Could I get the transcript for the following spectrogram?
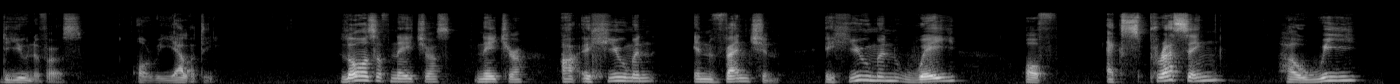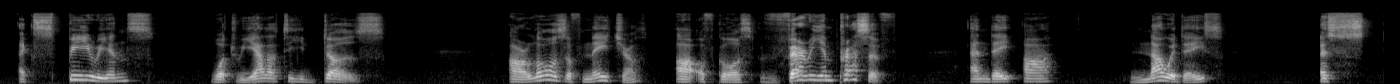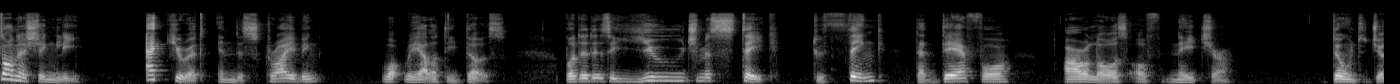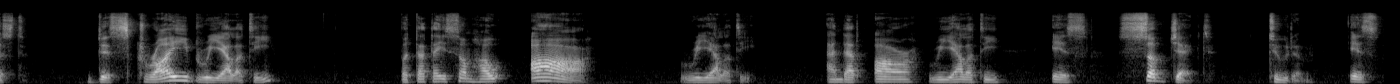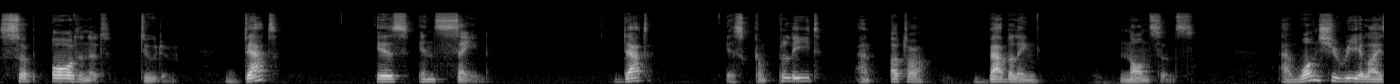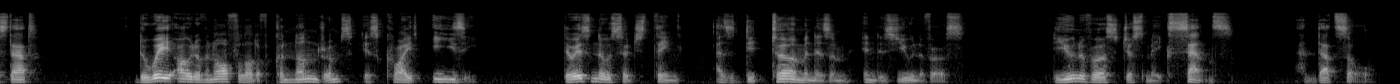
the universe or reality. Laws of nature's, nature are a human invention, a human way of expressing how we experience what reality does. Our laws of nature are of course very impressive and they are nowadays astonishingly accurate in describing what reality does. But it is a huge mistake to think that therefore our laws of nature don't just describe reality, but that they somehow are reality and that our reality is subject to them, is subordinate to them. That is insane. That is complete and utter babbling nonsense. And once you realize that, the way out of an awful lot of conundrums is quite easy. There is no such thing as determinism in this universe. The universe just makes sense, and that's all.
